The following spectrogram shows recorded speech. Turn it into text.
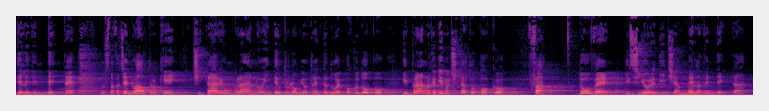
delle vendette, non sta facendo altro che citare un brano in Deuteronomio 32, poco dopo il brano che abbiamo citato poco fa, dove il Signore dice a me la vendetta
